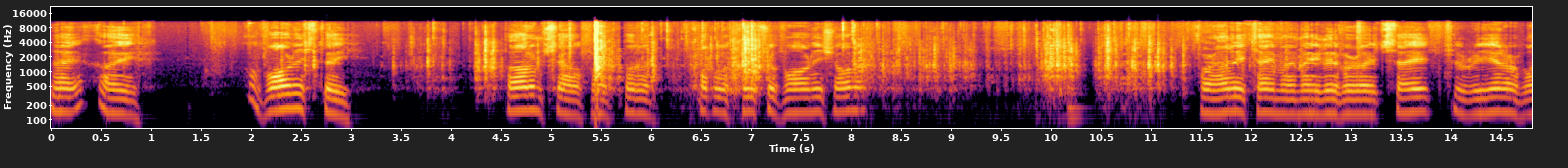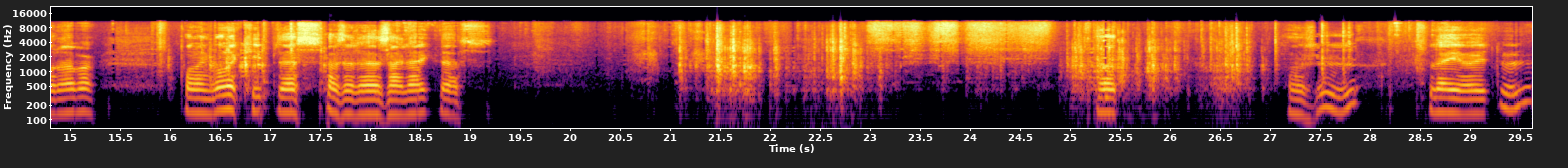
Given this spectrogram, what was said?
now I varnished the bottom shelf. I put a couple of coats of varnish on it. For any time I may leave her outside to rain or whatever. But I'm going to keep this as it is, I like this. That was uh, layout uh,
